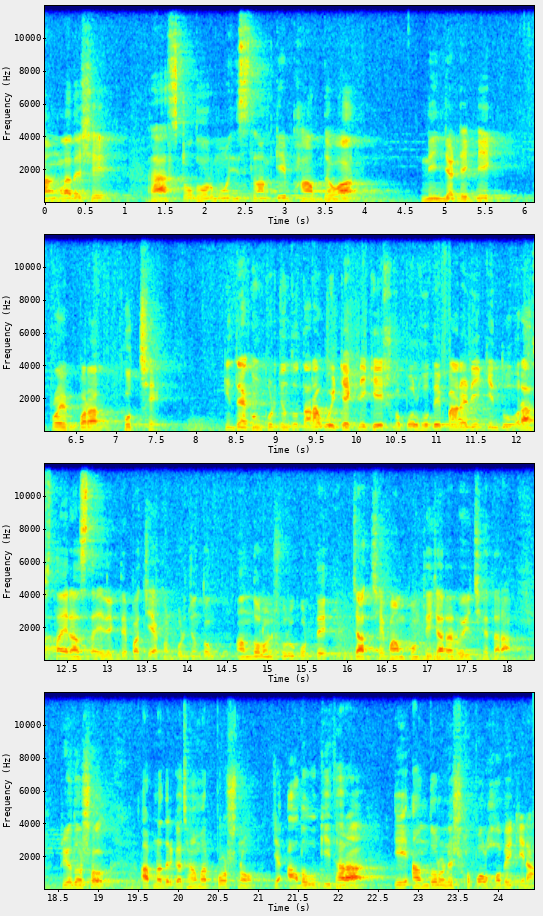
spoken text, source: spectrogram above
বাংলাদেশে রাষ্ট্র ধর্ম ইসলামকে ভাব দেওয়ার নিনজা টেকনিক প্রয়োগ করা হচ্ছে। কিন্তু এখন পর্যন্ত তারা ওই টেকনিকে সফল হতে পারেনি, কিন্তু রাস্তায় রাস্তায় দেখতে পাচ্ছি এখন পর্যন্ত আন্দোলন শুরু করতে যাচ্ছে বামপন্থী যারা রয়েছে তারা। প্রিয় দর্শক, আপনাদের কাছে আমার প্রশ্ন যে আদৌ কি তারা এই আন্দোলনে সফল হবে কিনা?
